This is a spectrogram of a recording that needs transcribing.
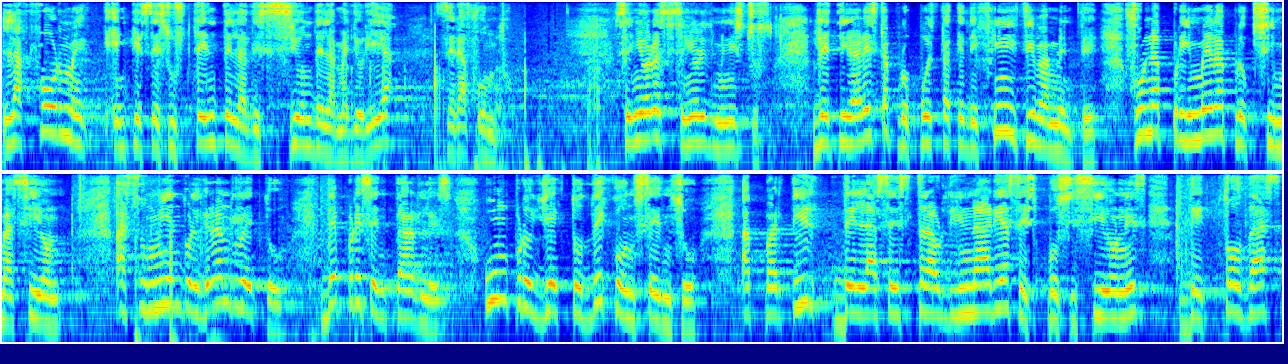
La forma en que se sustente la decisión de la mayoría será fondo. Señoras y señores ministros, retiraré esta propuesta que definitivamente fue una primera aproximación, asumiendo el gran reto de presentarles un proyecto de consenso a partir de las extraordinarias exposiciones de todas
